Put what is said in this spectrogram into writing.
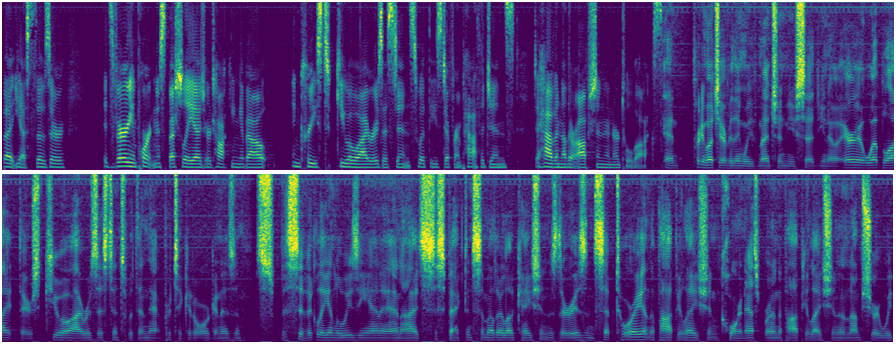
But yes, those are. It's very important, especially as you're talking about increased QOI resistance with these different pathogens, to have another option in our toolbox. And pretty much everything we've mentioned, you said, you know, aerial web blight, there's QOI resistance within that particular organism, specifically in Louisiana, and I suspect in some other locations there is in Septoria in the population, Corynespora in the population, and I'm sure we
